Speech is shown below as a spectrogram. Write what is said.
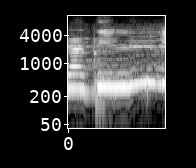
मेरा दिल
